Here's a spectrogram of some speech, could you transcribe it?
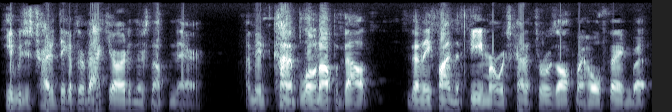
he would just try to dig up their backyard and there's nothing there. I mean, it's kind of blown up about. Then they find the femur, which kind of throws off my whole thing. But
